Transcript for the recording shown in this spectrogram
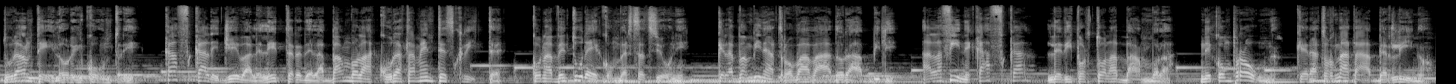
Durante i loro incontri, Kafka leggeva le lettere della bambola accuratamente scritte, con avventure e conversazioni che la bambina trovava adorabili. Alla fine Kafka le riportò la bambola. Ne comprò una, che era tornata a Berlino.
